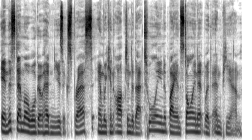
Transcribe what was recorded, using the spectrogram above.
In this demo we'll go ahead and use Express, and we can opt into that tooling by installing it with npm.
